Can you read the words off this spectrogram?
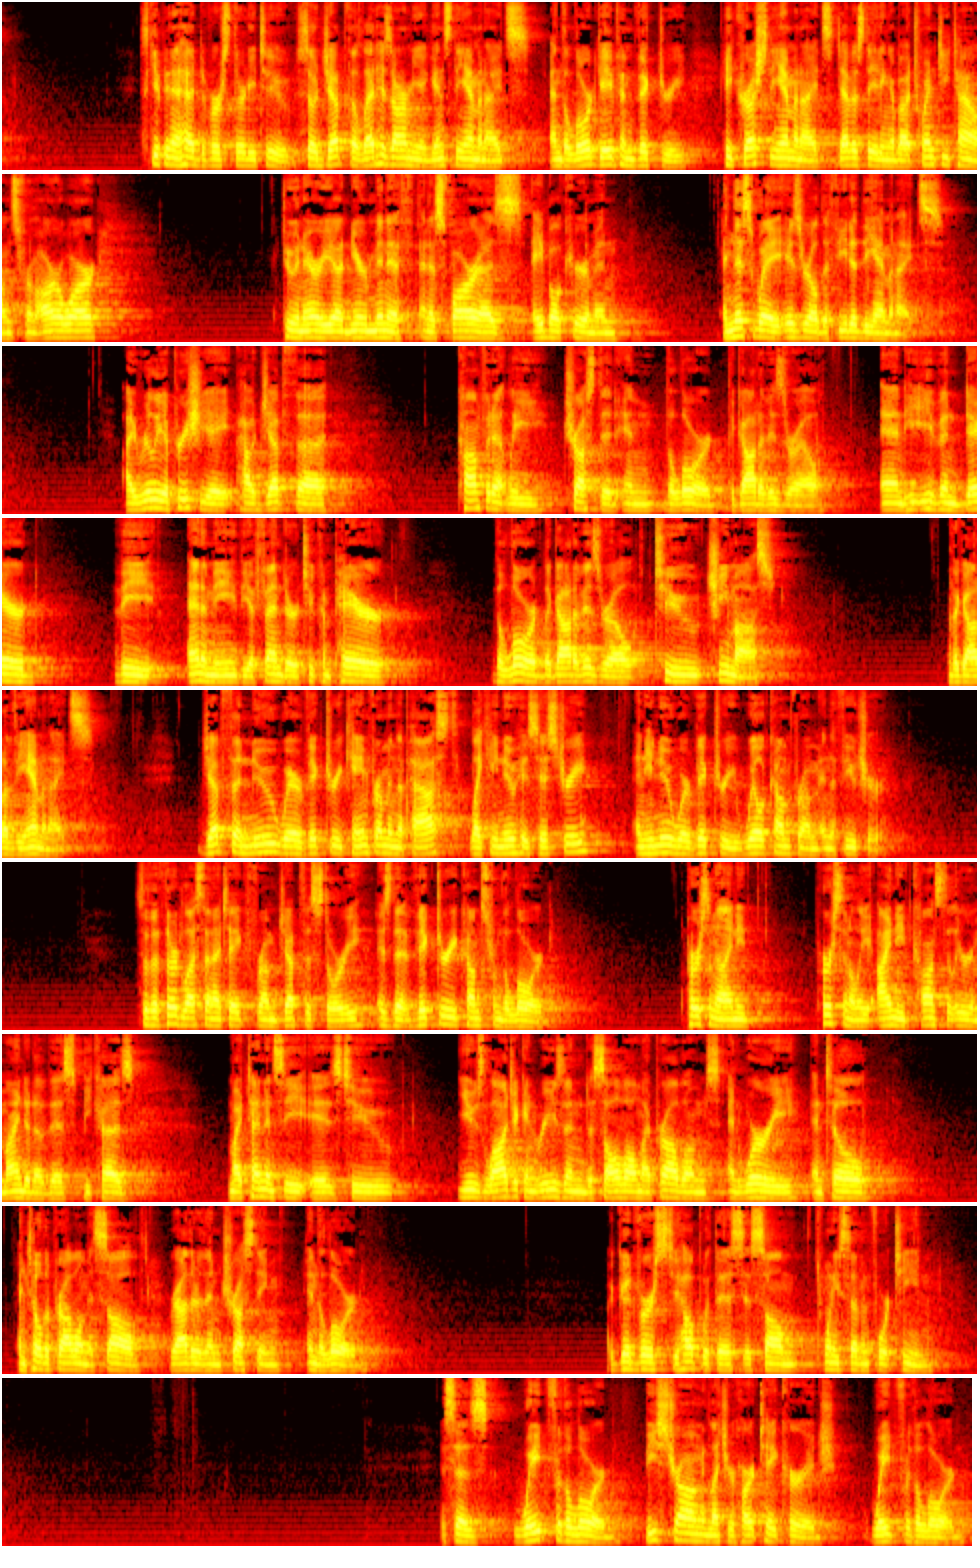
Skipping ahead to verse 32. So Jephthah led his army against the Ammonites, and the Lord gave him victory. He crushed the Ammonites, devastating about 20 towns from Aroer to an area near Minnith and as far as Abel Keramim. In this way, Israel defeated the Ammonites. I really appreciate how Jephthah confidently trusted in the Lord, the God of Israel, and he even dared the enemy, the offender, to compare the Lord, the God of Israel, to Chemosh, the God of the Ammonites. Jephthah knew where victory came from in the past, like he knew his history, and he knew where victory will come from in the future. So, the third lesson I take from Jephthah's story is that victory comes from the Lord. Personally, I need, personally, I need constantly reminded of this because my tendency is to use logic and reason to solve all my problems and worry until, until the problem is solved rather than trusting in the Lord. A good verse to help with this is Psalm 27:14. It says, "Wait for the Lord. Be strong and let your heart take courage. Wait for the Lord."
